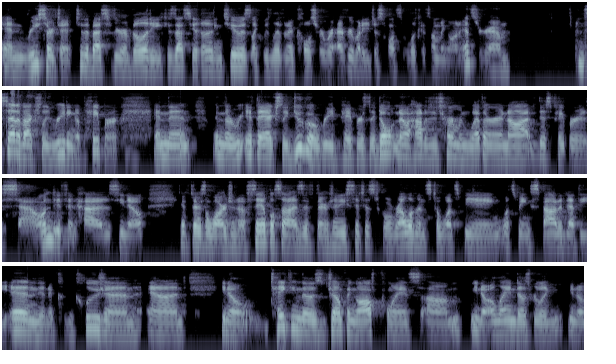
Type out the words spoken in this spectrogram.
and research it to the best of your ability. Because that's the other thing too is like we live in a culture where everybody just wants to look at something on Instagram instead of actually reading a paper. And then in the, if they actually do go read papers they don't know how to determine whether or not this paper is sound if it has you know if there's a large enough sample size if there's any statistical relevance to what's being what's being spouted at the end in a conclusion. And you know taking those jumping off points um, you know elaine does really you know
